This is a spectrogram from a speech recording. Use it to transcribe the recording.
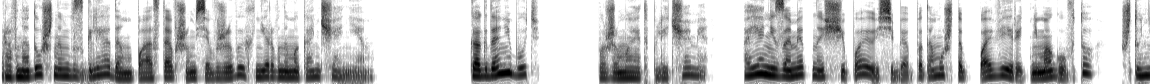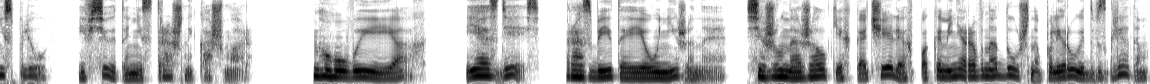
равнодушным взглядом по оставшимся в живых нервным окончаниям. «Когда-нибудь», — пожимает плечами, а я незаметно щипаю себя, потому что поверить не могу в то, что не сплю, и все это не страшный кошмар. Но, увы и ах, я здесь, разбитая и униженная, сижу на жалких качелях, пока меня равнодушно полирует взглядом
